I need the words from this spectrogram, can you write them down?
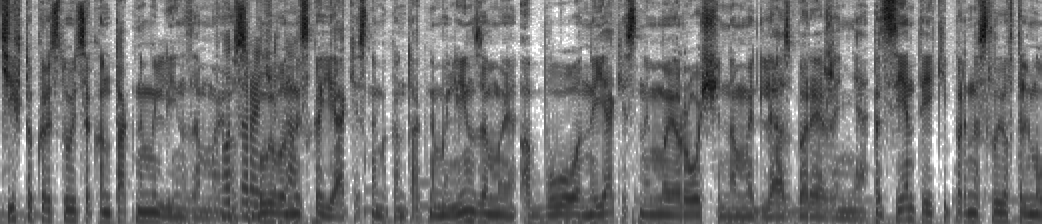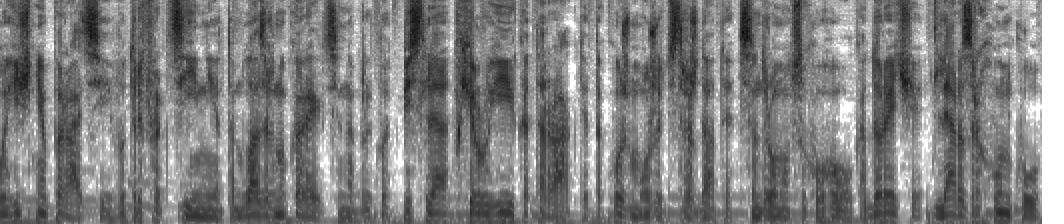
Ті, хто користуються контактними лінзами, до особливо речі, низькоякісними контактними лінзами або неякісними розчинами для збереження, пацієнти, які перенесли офтальмологічні операції, от рефракційні, там лазерну корекцію, наприклад, після хірургії катаракти також можуть страждати синдромом сухого ока. До речі, для розрахунку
